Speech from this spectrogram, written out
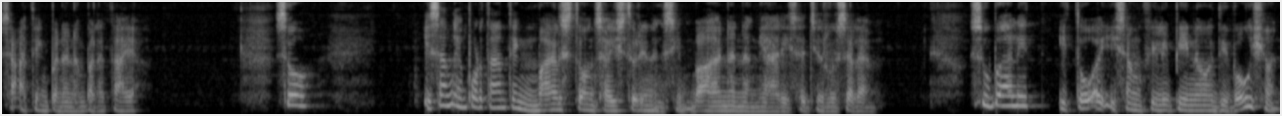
sa ating pananampalataya. So, isang importanteng milestone sa history ng simbahan na nangyari sa Jerusalem. Subalit, ito ay isang Filipino devotion.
